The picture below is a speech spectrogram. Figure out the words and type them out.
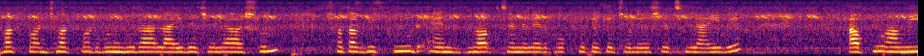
ঝটপট ঝটপট বন্ধুরা লাইভে চলে আসুন। শতাব্দী ফুড অ্যান্ড ব্লগ চ্যানেলের পক্ষ থেকে চলে এসেছি লাইভে আপু, আমি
